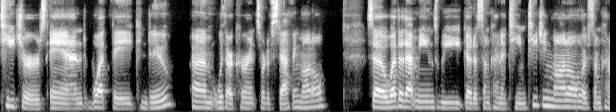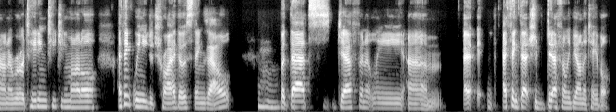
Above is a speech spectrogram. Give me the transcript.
teachers and what they can do um, with our current sort of staffing model. So whether that means we go to some kind of team teaching model or some kind of rotating teaching model, I think we need to try those things out. Mm-hmm. But that's definitely um, I, I think that should definitely be on the table.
